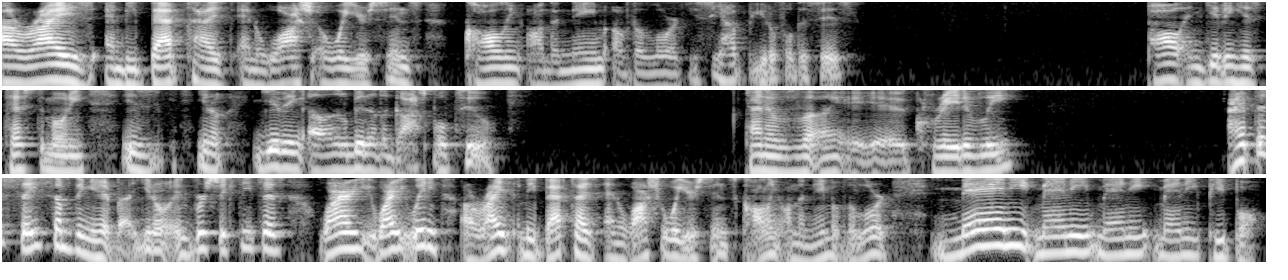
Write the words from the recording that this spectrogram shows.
Arise and be baptized and wash away your sins, calling on the name of the Lord. You see how beautiful this is? Paul, in giving his testimony, is, you know, giving a little bit of the gospel too. Kind of uh, creatively. I have to say something here, but you know, in verse 16 it says, Why are you why are you waiting? Arise and be baptized and wash away your sins, calling on the name of the Lord. Many, many, many, many people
